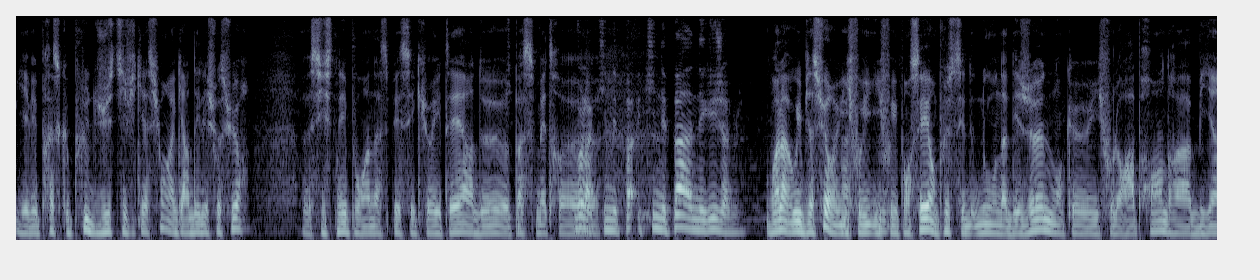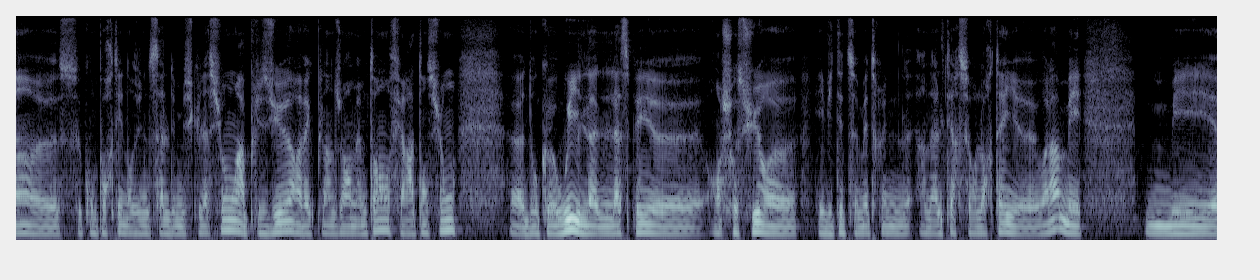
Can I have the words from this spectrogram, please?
n'y avait presque plus de justification à garder les chaussures. Si ce n'est pour un aspect sécuritaire, de ne pas se mettre. Voilà, qui n'est pas, qui pas négligeable. Voilà, oui, bien sûr, il, faut, il faut y penser. En plus, nous, on a des jeunes, donc euh, il faut leur apprendre à bien se comporter dans une salle de musculation, à plusieurs, avec plein de gens en même temps, faire attention. donc oui, l'aspect en chaussures, éviter de se mettre un halter sur l'orteil, voilà. Mais, mais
